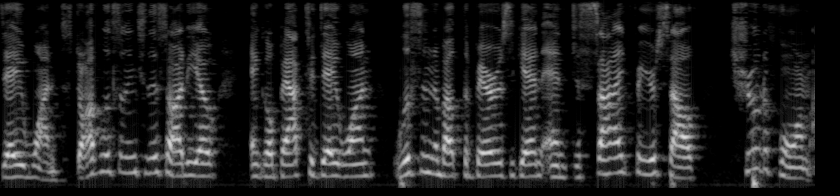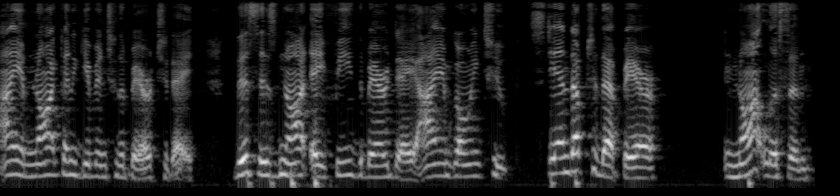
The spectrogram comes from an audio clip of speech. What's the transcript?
day one. Stop listening to this audio and go back to day one. Listen about the bears again and decide for yourself, true to form, I am not going to give in to the bear today. This is not a feed the bear day. I am going to stand up to that bear, not listen,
